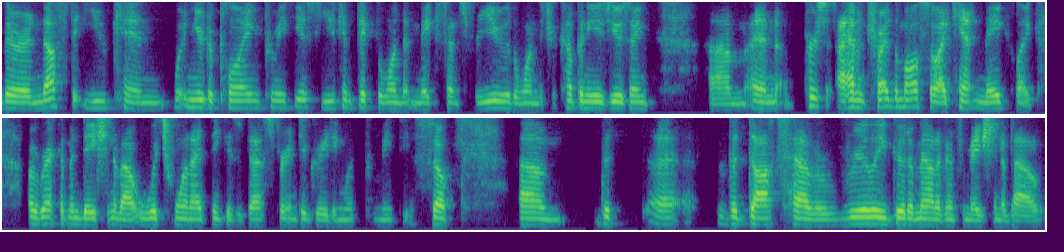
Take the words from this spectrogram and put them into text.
there are enough that you can, when you're deploying Prometheus, you can pick the one that makes sense for you, the one that your company is using. Um, and pers- I haven't tried them all, so I can't make like a recommendation about which one I think is best for integrating with Prometheus. So um, the uh, the docs have a really good amount of information about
